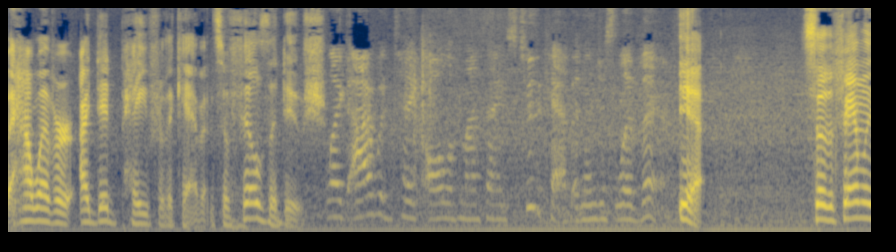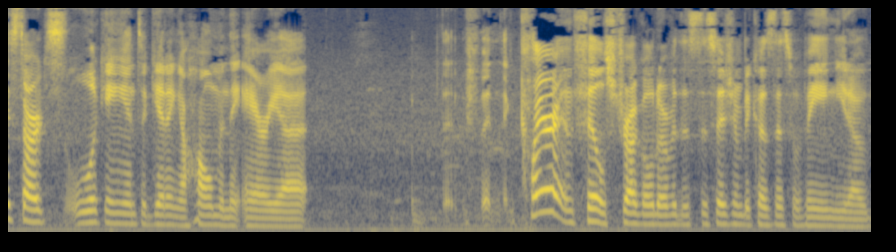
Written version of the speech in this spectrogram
However, I did pay for the cabin, so Phil's a douche. Like I would take all of my things to the cabin and just live there. Yeah. So the family starts looking into getting a home in the area. Clara and Phil struggled over this decision because this would mean, you know,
